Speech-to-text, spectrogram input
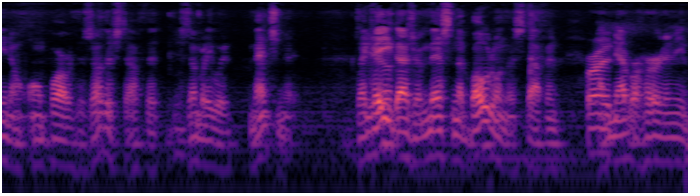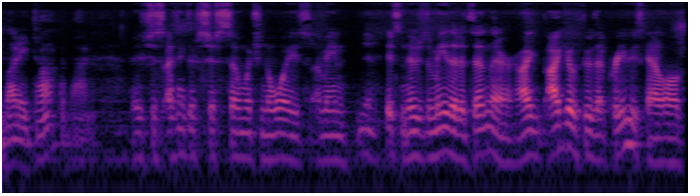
you know, on par with this other stuff, that somebody would mention it. It's like, hey, you guys are missing the boat on this stuff, and Right. I've never heard anybody talk about it. It's just I think there's just so much noise. I mean, Yeah. it's news to me that it's in there. I, I go through that previous catalog,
